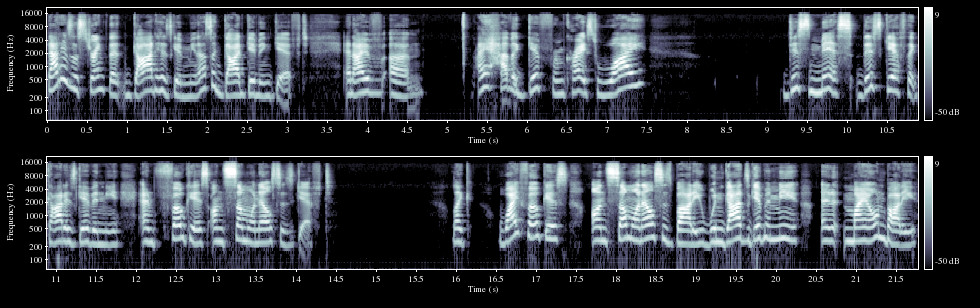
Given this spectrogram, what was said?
that is a strength that God has given me. That's a God-given gift. And I've um I have a gift from Christ. Why dismiss this gift that God has given me and focus on someone else's gift? Like why focus on someone else's body when God's given me my own body?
